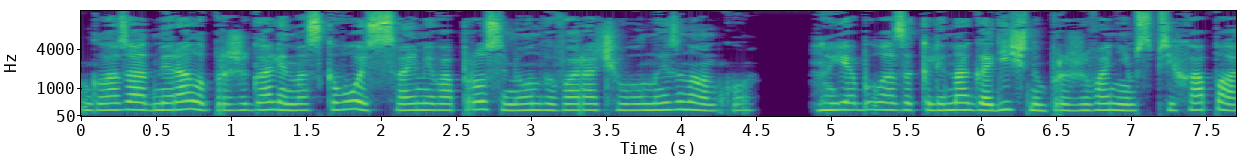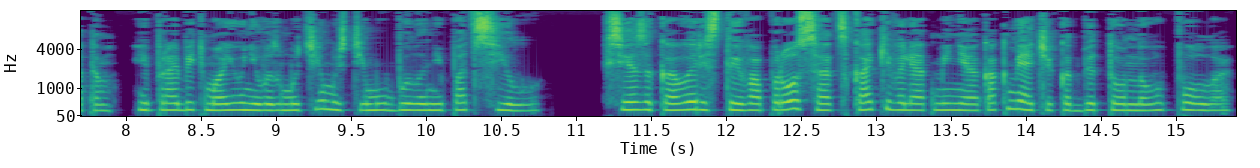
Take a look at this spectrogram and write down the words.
Глаза адмирала прожигали насквозь, своими вопросами он выворачивал наизнанку. Но я была закалена годичным проживанием с психопатом, и пробить мою невозмутимость ему было не под силу. Все заковыристые вопросы отскакивали от меня, как мячик от бетонного пола.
